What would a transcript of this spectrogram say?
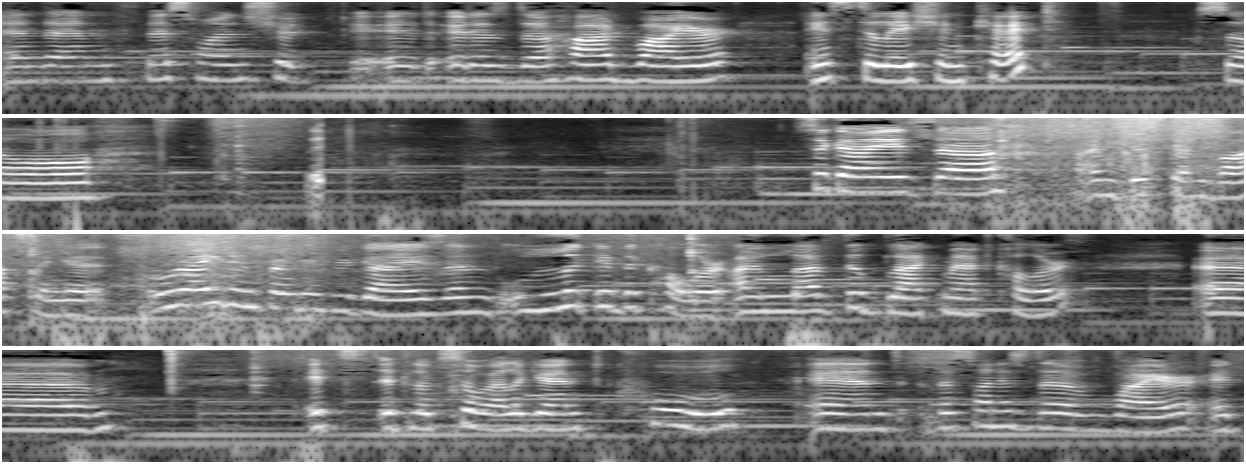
and then this one should it, it is the hardwire installation kit. So so guys uh, I'm just unboxing it right in front of you guys. And look at the color. I love the black matte color. Um, it's it looks so elegant cool. And this one is the wire. It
